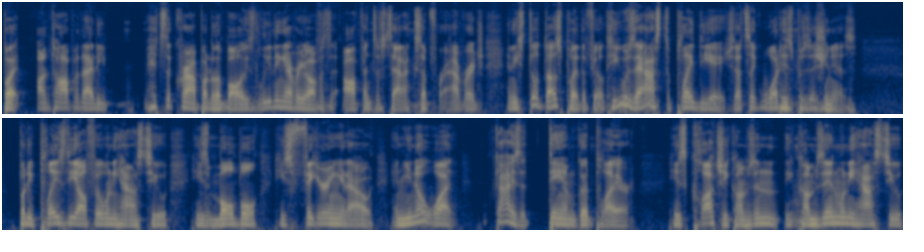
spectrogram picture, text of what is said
But on top of that, he hits the crap out of the ball. He's leading every offensive stat except for average, and he still does play the field. He was asked to play DH. That's like what his position is but he plays the outfield when he has to. He's mobile. He's figuring it out. And you know what? Guy's a damn good player. He's clutch. He comes in. He comes in when he has to,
